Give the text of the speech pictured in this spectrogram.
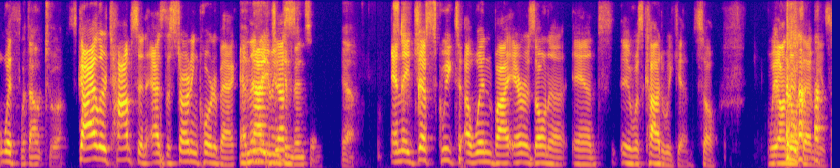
with Without Tua. Skylar Thompson as the starting quarterback, And, and, then not even just convincing. Yeah. and they just squeaked a win by Arizona, and it was COD weekend. So we all know what that means.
